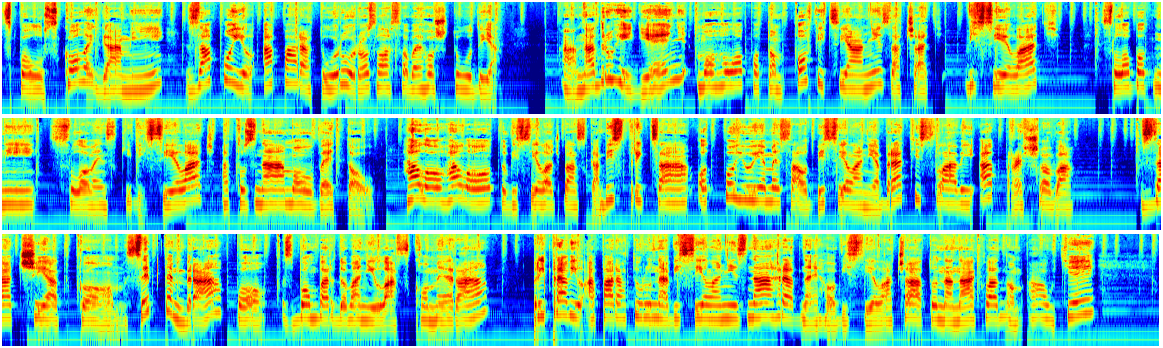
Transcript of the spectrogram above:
spolu s kolegami zapojil aparatúru rozhlasového štúdia. A na druhý deň mohlo potom oficiálne začať vysielať slobodný slovenský vysielač a to známou vetou. Halo, halo, tu vysielač Banská Bystrica, odpojujeme sa od vysielania Bratislavy a Prešova. Začiatkom septembra po zbombardovaní Laskomera pripravil aparatúru na vysielanie z náhradného vysielača, a to na nákladnom aute,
